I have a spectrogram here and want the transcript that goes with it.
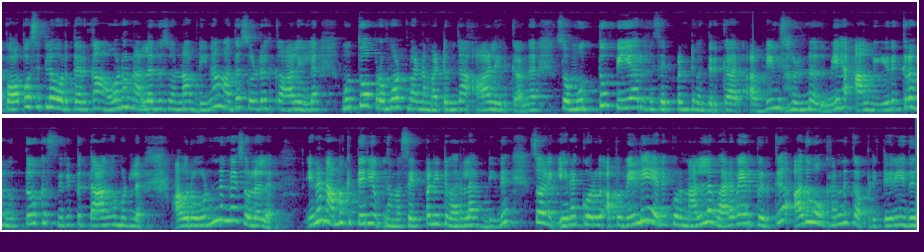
இப்போ ஆப்போசிட்டில் ஒருத்தர் இருக்கான் அவனும் நல்லது சொன்னான் அப்படின்னா அதை சொல்கிறதுக்கு ஆள் இல்லை. முத்துவை ப்ரொமோட் பண்ண மட்டும்தான் ஆள் இருக்காங்க. ஸோ முத்து பிஆர் செட் பண்ணிட்டு வந்திருக்கார் அப்படின்னு சொன்னதுமே அங்கே இருக்கிற முத்துவுக்கு சிரிப்பு தாங்க முடியல. அவர் ஒன்றுமே சொல்லலை. ஏன்னா நமக்கு தெரியும் நம்ம செட் பண்ணிட்டு வரல அப்படின்னு. ஸோ எனக்கு ஒரு அப்போ வெளியே எனக்கு ஒரு நல்ல வரவேற்பு இருக்குது அது உன் கண்ணுக்கு அப்படி தெரியுது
